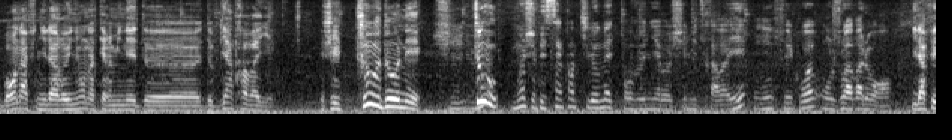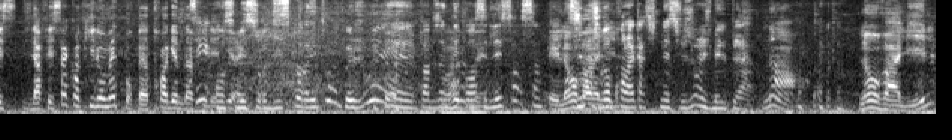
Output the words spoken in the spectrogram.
Bon, on a fini la réunion, on a terminé de, de bien travailler. J'ai tout donné. Tout Moi, j'ai fait 50 km pour venir chez lui travailler. On fait quoi? On joue à Valorant. il a, fait, il a fait 50 km pour perdre 3 games d'affilée. on se met sur Discord et tout, on peut jouer, pas besoin de Ouais, dépenser mais- de l'essence. hein. Et là, on Sinon, va je reprends la carte fitness fusion et je mets le plein. Non. Là, on va à Lille.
